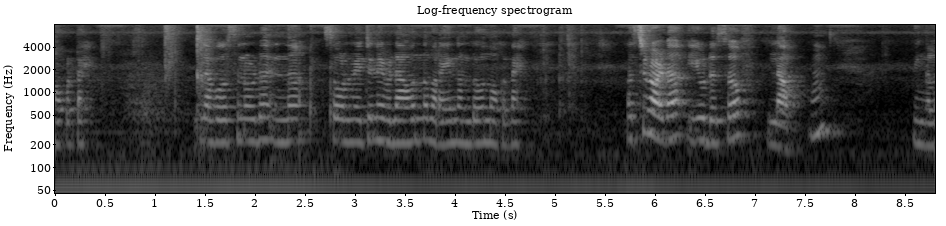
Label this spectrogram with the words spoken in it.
നോക്കട്ടെ. ലവേഴ്സിനോട് ഇന്ന് സോൾമേറ്റിനെ വിടാമെന്ന് പറയുന്നുണ്ടോ എന്ന് നോക്കട്ടെ. First card you deserve love നിങ്ങൾ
